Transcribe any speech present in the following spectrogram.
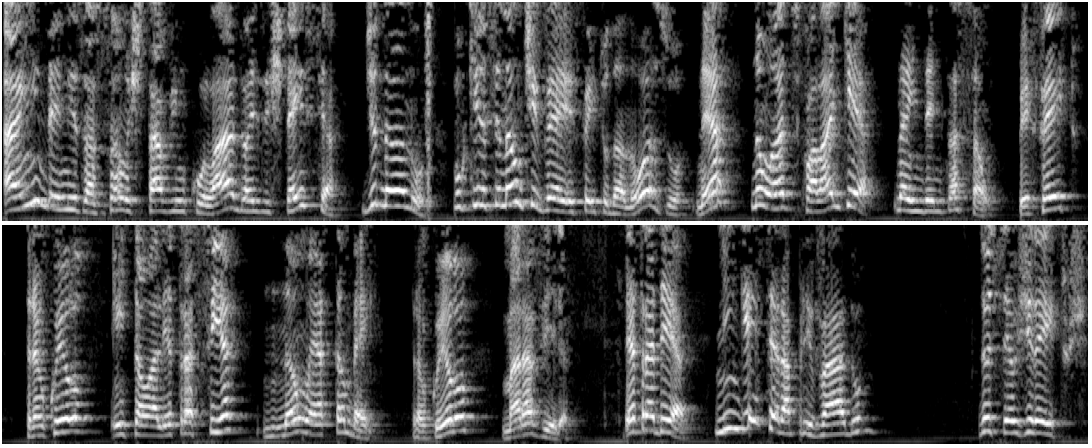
a indenização está vinculada à existência de dano, porque se não tiver efeito danoso, né, não há de se falar em quê? Na indenização. Perfeito? Tranquilo? Então a letra C não é também. Tranquilo? Maravilha. Letra D. Ninguém será privado dos seus direitos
